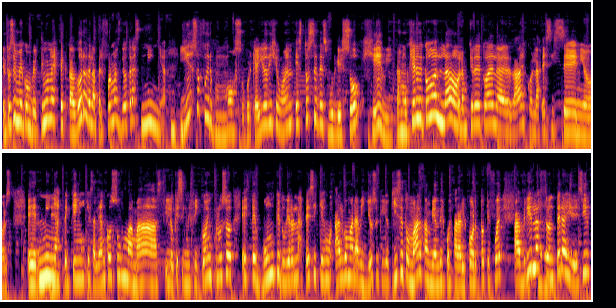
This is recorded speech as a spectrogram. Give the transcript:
entonces me convertí en una espectadora de la performance de otras niñas. Y eso fue hermoso, porque ahí yo dije, bueno, esto se desburguesó heavy, las mujeres de todos lados, las mujeres de todas las edades con las tesis seniors, eh, niñas pequeñas que salían con sus mamás y lo que significó incluso este boom que tuvieron las tesis, que es algo maravilloso que yo quise tomar también después para el corto, que fue abrir las fronteras y decir,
